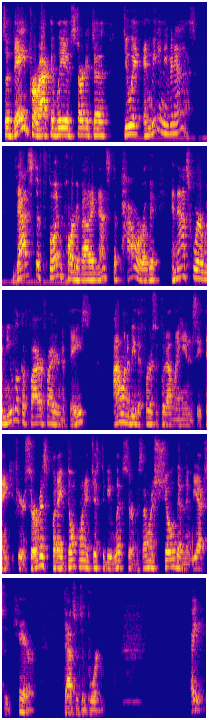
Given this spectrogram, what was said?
So they proactively have started to do it, and we didn't even ask. That's the fun part about it, and that's the power of it. And that's where when you look a firefighter in the face, I want to be the first to put out my hand and say thank you for your service, but I don't want it just to be lip service. I want to show them that we actually care. That's what's important. right?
